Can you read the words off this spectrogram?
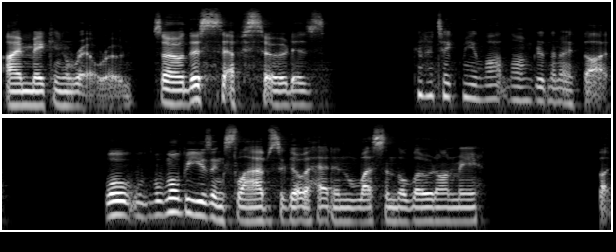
I'm making a railroad. So, this episode is gonna take me a lot longer than I thought. We'll, we'll be using slabs to go ahead and lessen the load on me. But,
